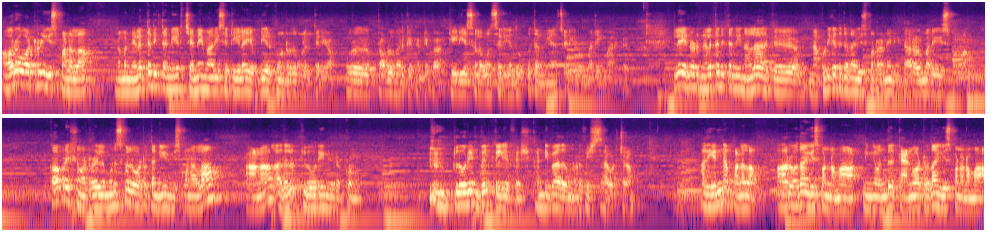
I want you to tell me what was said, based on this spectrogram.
ஆரோ வாட்டரும் யூஸ் பண்ணலாம். நம்ம நிலத்தடி தண்ணீர் சென்னை மாதிரி சிட்டியில் எப்படி இருக்குன்றது உங்களுக்கு தெரியும். ஒரு ப்ராப்ளம் இருக்குது கண்டிப்பாக டிடிஎஸ் செலவும் சரி அந்த உப்புத்தன்மையும் சரி ரொம்ப அதிகமாக இருக்குது இல்லை என்னோடய நிலத்தடி தண்ணி நல்லா இருக்குது நான் குடிக்கிறதுக்கு தான் யூஸ் பண்ணுறேன்னு நீங்கள் தாராளமாக அதை யூஸ் பண்ணலாம். கார்பரேஷன் வாட்டர் இல்லை முனிசிபல் வாட்டர் தண்ணியும் யூஸ் பண்ணலாம். ஆனால் அதில் குளோரின் இருக்கும். குளோரின் வில் கில்லிய ஃபிஷ் கண்டிப்பாக அது உன்னோட ஃபிஷ் சாப்பிடுச்சிடும் அது என்ன பண்ணலாம்? ஆர்ஓ தான் யூஸ் பண்ணணுமா? நீங்கள் வந்து கேன் வாட்டர் தான் யூஸ் பண்ணணுமா?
